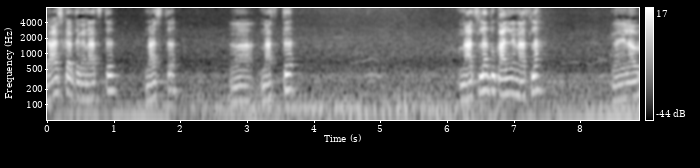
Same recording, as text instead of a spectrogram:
डान्स करतं का? नाचतं? नाचतं? नाचतं? नाचला तू? काल नाही नाचला? गाणे लाव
